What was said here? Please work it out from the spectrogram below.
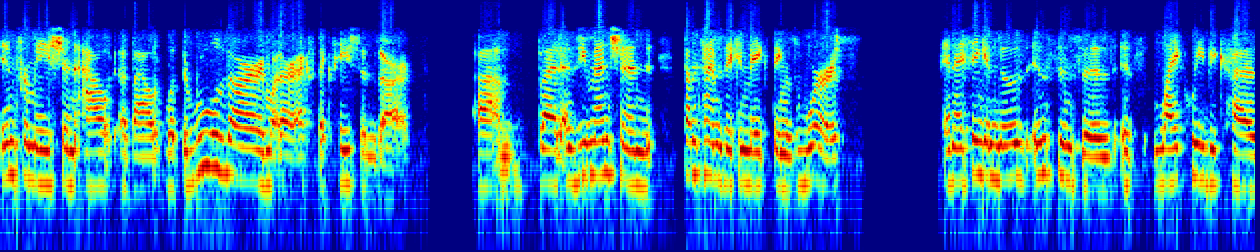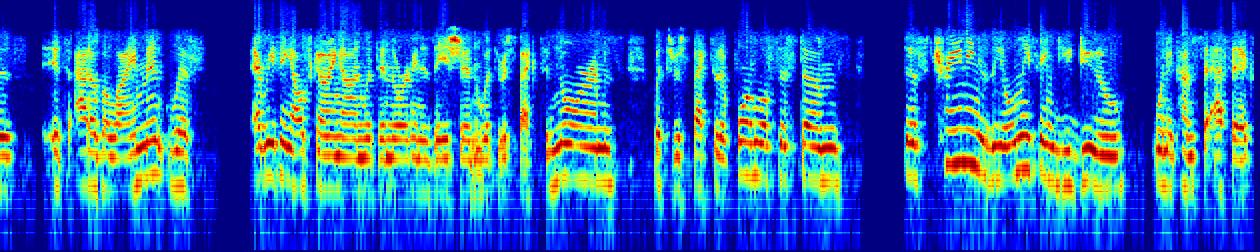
information out about what the rules are and what our expectations are. Um, but as you mentioned, sometimes they can make things worse and I think in those instances, it's likely because it's out of alignment with everything else going on within the organization with respect to norms, with respect to the formal systems. So if training is the only thing you do when it comes to ethics,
